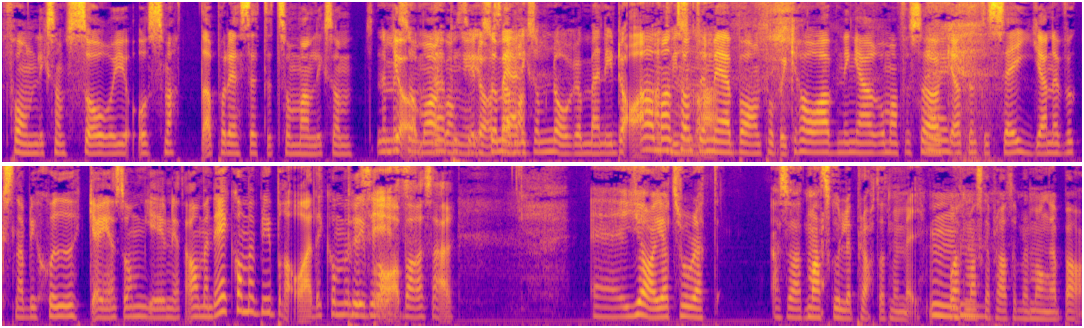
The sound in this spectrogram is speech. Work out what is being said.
från liksom sorg och smärta på det sättet som man liksom Nej, gör som, många ja, gånger precis, idag. Som är man- liksom normen idag. Ja man tar ska- inte med barn på begravningar och man försöker Nej. att inte säga när vuxna blir sjuka i ens omgivning att ja men det kommer bli bra, det kommer bli Precis. bra bara så här. Eh, ja, jag tror att, alltså, att man skulle pratat med mig och att man ska prata med många barn.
